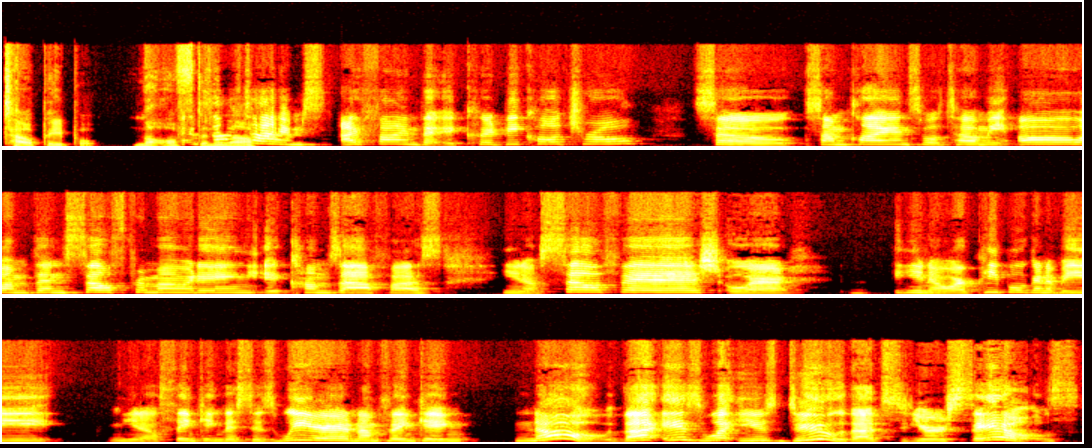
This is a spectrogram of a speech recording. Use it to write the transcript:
tell people Not often and enough. Sometimes I find that it could be cultural. So some clients will tell me, "Oh, I'm then self-promoting. It comes off as, you know, selfish or you know, are people going to be, you know, thinking this is weird?" And I'm thinking, "No, that is what you do. That's your sales."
